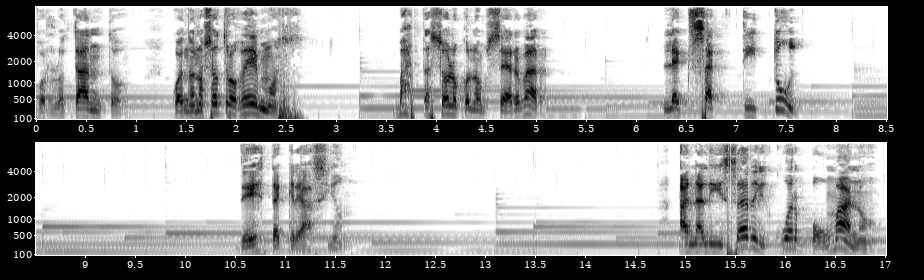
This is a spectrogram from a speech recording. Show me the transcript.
Por lo tanto, cuando nosotros vemos, basta solo con observar la exactitud de esta creación analizar el cuerpo humano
